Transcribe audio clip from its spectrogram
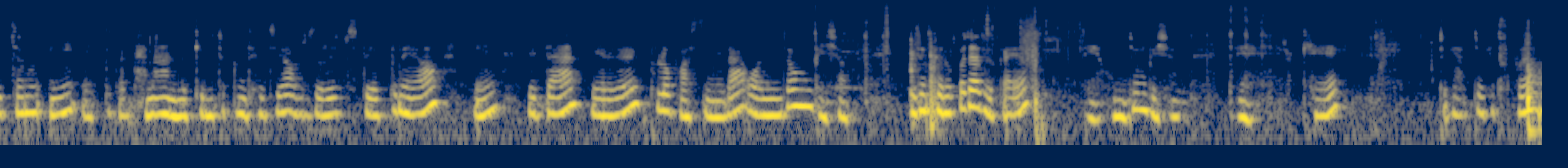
입장이 예쁘다 단아한 느낌이 조금 들지요. 그래서 레츠도 예쁘네요. 네, 일단 얘를 풀어보았습니다. 원종 베션 이정표를 꽂아둘까요? 네, 원종 베션 네, 이렇게 이쪽에 한쪽에 두고요.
